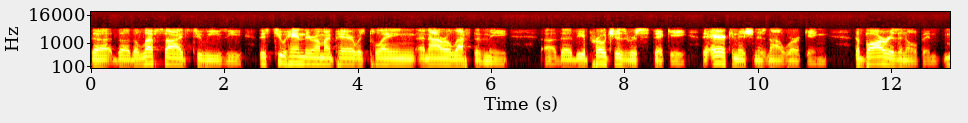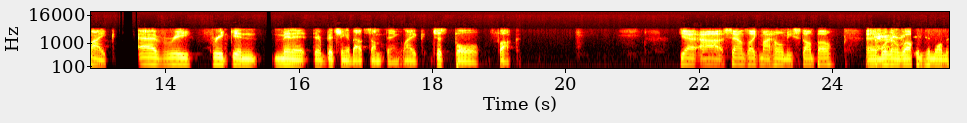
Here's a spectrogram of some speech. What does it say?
The the the left side's too easy. This two hander on my pair was playing an arrow left of me. Uh, the the approaches were sticky. The air conditioner's not working. The bar isn't open. Mike, every freaking minute they're bitching about something. Like just bull fuck. Yeah, uh, sounds like my homie Stumpo, and we're going to welcome him on the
